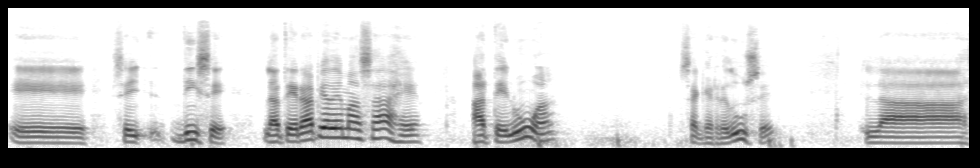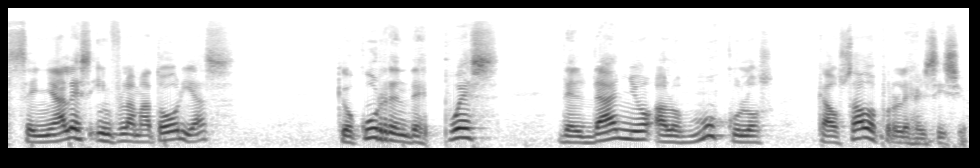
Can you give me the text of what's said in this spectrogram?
se dice, la terapia de masaje atenúa, o sea que reduce, las señales inflamatorias que ocurren después del daño a los músculos causados por el ejercicio.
